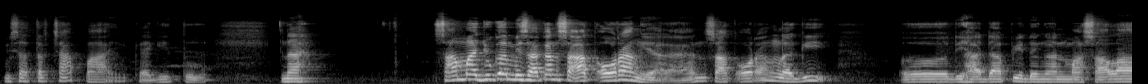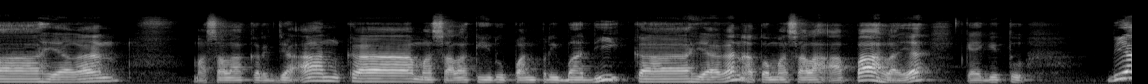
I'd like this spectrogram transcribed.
bisa tercapai? Kayak gitu. Nah sama juga misalkan saat orang ya kan? Saat orang lagi eh, dihadapi dengan masalah ya kan? Masalah kerjaan kah? Masalah kehidupan pribadi kah? Ya kan? Atau masalah apa lah ya? Kayak gitu. Dia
